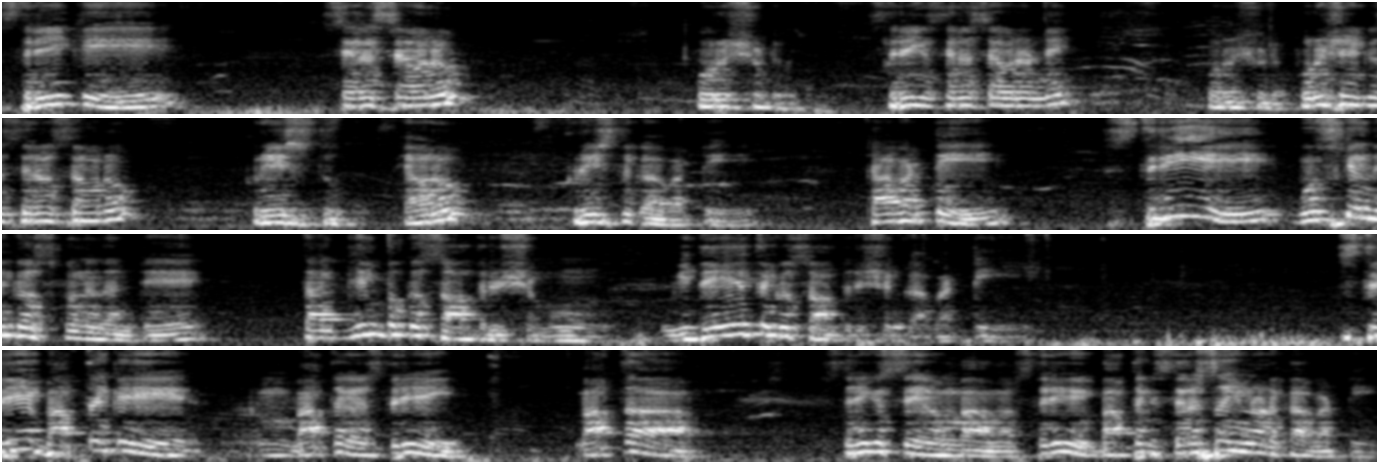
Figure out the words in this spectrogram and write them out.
స్త్రీకి శిరస్సు ఎవరు? పురుషుడు. స్త్రీకి శిరస్సు ఎవరండి? పురుషుడు. పురుషుడికి శిరస్సు ఎవరు? క్రీస్తు. ఎవరు? క్రీస్తు కాబట్టి. కాబట్టి స్త్రీ ముసుకెందుకు వస్తున్నదంటే తగ్గింపుకు సాదృశ్యము విధేయతకు సాదృశ్యం కాబట్టి. స్త్రీ భర్తకి భర్త స్త్రీ భర్త స్త్రీకి స్త్రీ భర్తకి శిరస అయినాడు కాబట్టి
